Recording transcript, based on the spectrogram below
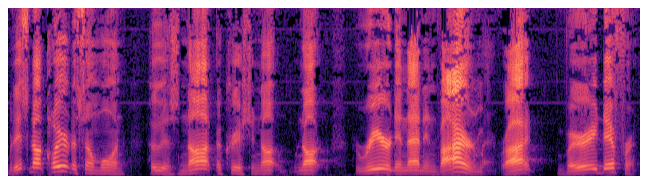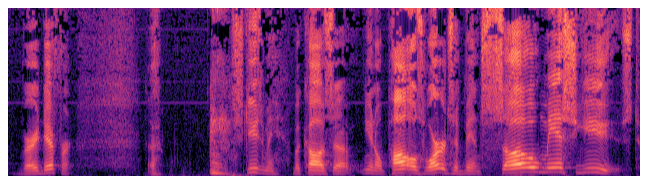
But it's not clear to someone who is not a Christian, not, not reared in that environment, right? Very different, very different. Uh, excuse me, because, uh, you know, Paul's words have been so misused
